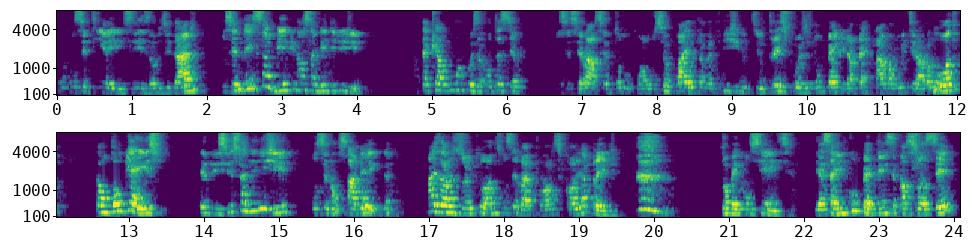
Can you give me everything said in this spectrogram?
Quando você tinha aí seis anos de idade, você nem sabia que não sabia dirigir. Até que alguma coisa aconteceu você, sei lá, sentou no colo do seu pai, ele estava dirigindo, tinha três coisas no pé que ele apertava um e tirava do outro. Então, o que é isso? Ele disse, isso é dirigir, você não sabe ainda, mas aos 18 anos você vai para uma escola e aprende. Tomei consciência. E essa incompetência passou a ser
